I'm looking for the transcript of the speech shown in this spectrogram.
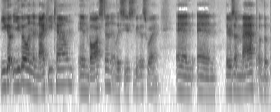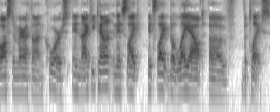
You go you go in the Nike Town in Boston. At least it used to be this way. And and there's a map of the Boston Marathon course in Nike Town, and it's like it's like the layout of the place.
